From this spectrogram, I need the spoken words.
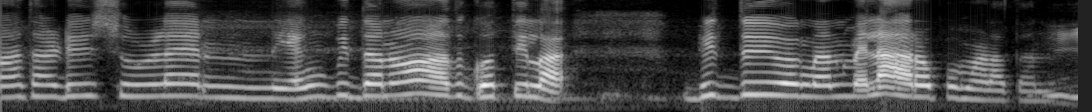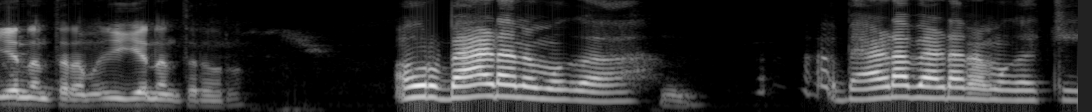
ಮಾತಾಡಿವಿ ಸುಳ್ಳೆ ಹೆಂಗ್ ಬಿದ್ದಾನೋ ಅದು ಗೊತ್ತಿಲ್ಲ. ಬಿದ್ದು ಇವಾಗ ನನ್ನ ಮೇಲೆ ಆರೋಪ ಮಾಡತ್ತಾನ. ಈಗ ಏನಂತಾರಮ್ಮ ಈಗ ಏನಂತಾರೆ ಅವರು? ಅವ್ರು ಬೇಡ ನಮಗ. ಬೇಡ ಬೇಡ ನಮಗ ಅಕ್ಕಿ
